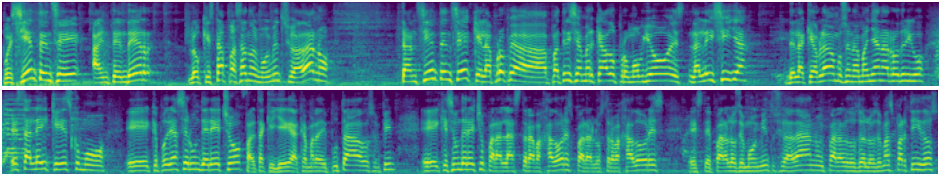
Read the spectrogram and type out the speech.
pues siéntense a entender lo que está pasando en el movimiento ciudadano. Tan siéntense que la propia Patricia Mercado promovió la ley Silla de la que hablábamos en la mañana, Rodrigo, esta ley que es como eh, que podría ser un derecho, falta que llegue a Cámara de Diputados, en fin, eh, que sea un derecho para las trabajadoras, para los trabajadores, este, para los de Movimiento Ciudadano y para los de los demás partidos,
